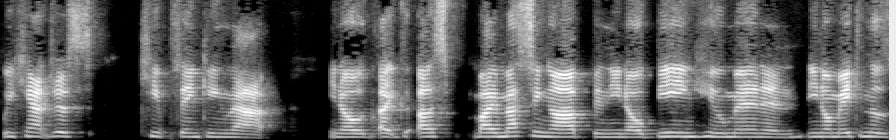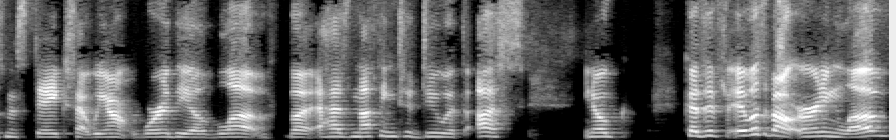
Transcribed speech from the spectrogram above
we can't just keep thinking that, you know, like us by messing up and, you know, being human and, you know, making those mistakes that we aren't worthy of love, but it has nothing to do with us, you know, because if it was about earning love,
